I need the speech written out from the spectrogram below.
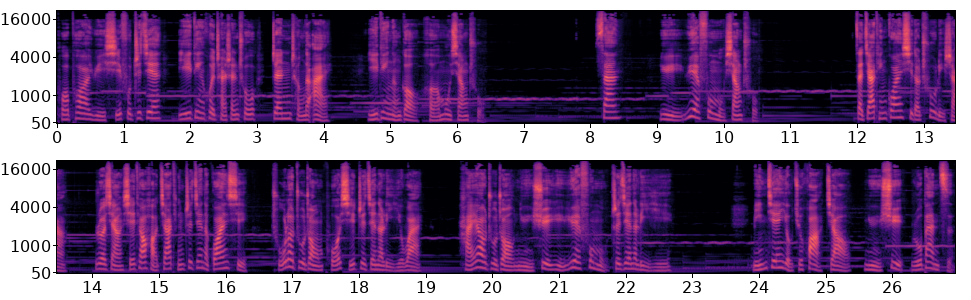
婆婆与媳妇之间。一定会产生出真诚的爱，一定能够和睦相处。三，与岳父母相处，在家庭关系的处理上，若想协调好家庭之间的关系，除了注重婆媳之间的礼仪外，还要注重女婿与岳父母之间的礼仪。民间有句话叫“女婿如半子”，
